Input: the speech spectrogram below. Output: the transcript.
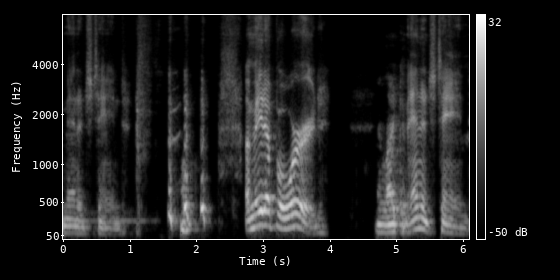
Managed tained. I made up a word, I like it. managed tained.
